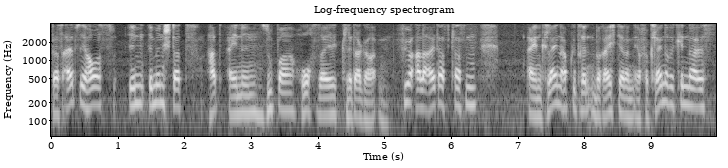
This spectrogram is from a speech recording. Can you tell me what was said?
Das Alpseehaus in Immenstadt hat einen super Hochseilklettergarten für alle Altersklassen. Einen kleinen abgetrennten Bereich, der dann eher für kleinere Kinder ist.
